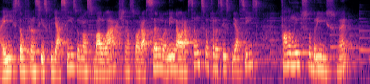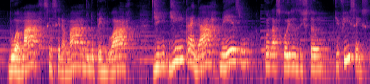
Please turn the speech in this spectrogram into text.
Aí São Francisco de Assis, o nosso baluarte, na sua oração ali, na oração de São Francisco de Assis, fala muito sobre isso, né? Do amar sem ser amado, do perdoar, de, de entregar mesmo quando as coisas estão difíceis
